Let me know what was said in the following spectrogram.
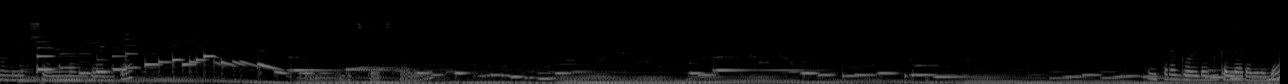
ನೋಡಿ ಶೈನ್ ಆಗಿದೆ ಅಂತ. ಬಿಚ್ಚಿ ತೋರಿಸ್ತಾ ಇದ್ದೀನಿ. ಈ ಥರ ಗೋಲ್ಡನ್ ಕಲರಲ್ಲಿದೆ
